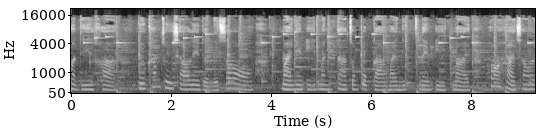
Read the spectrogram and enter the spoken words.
วัสดีค่ะ Welcome to ชาวเลเดอร์เลสลอง My name is มันตาจงปลูกกลาง My nickname is My ห้องอาหารชาวเล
